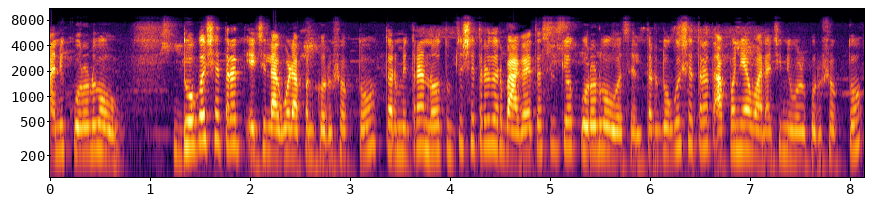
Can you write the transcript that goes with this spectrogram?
आणि कोरडवाहू दोघं क्षेत्रात याची लागवड आपण करू शकतो. तर मित्रांनो तुमचं क्षेत्र जर बागायत असेल किंवा कोरडवाहू असेल तर दोघं क्षेत्रात आपण या वाणाची निवड करू शकतो.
